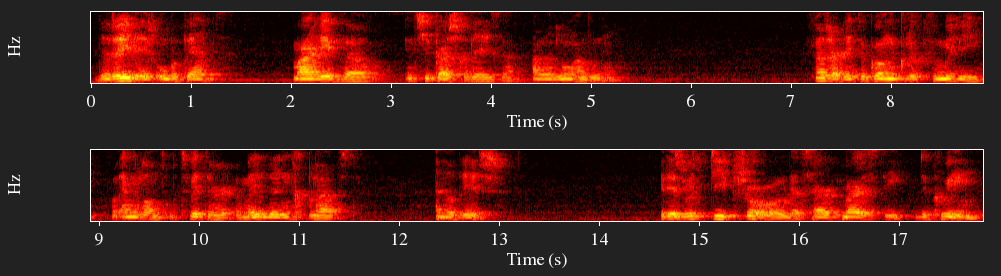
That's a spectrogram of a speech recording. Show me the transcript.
De reden is onbekend, maar hij heeft wel in het ziekenhuis gelegen aan een longaandoening. Verder heeft de koninklijke familie van Engeland op Twitter een mededeling geplaatst. En dat is... It is with deep sorrow that Her Majesty, the Queen,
